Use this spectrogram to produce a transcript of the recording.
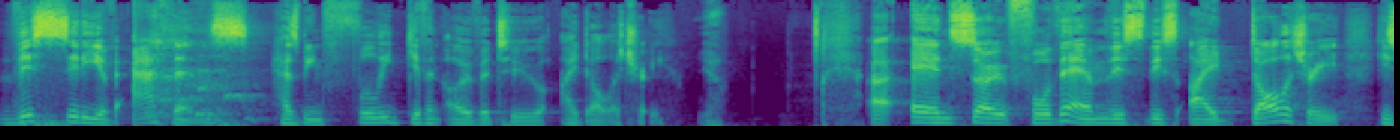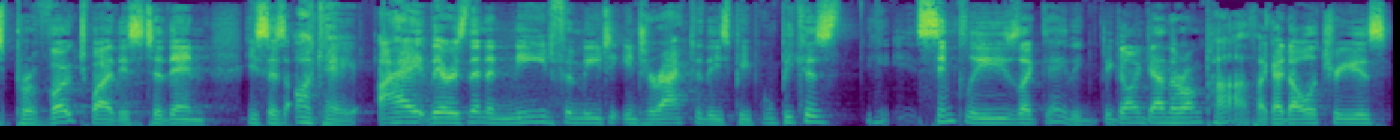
this city of Athens has been fully given over to idolatry. Yeah. Uh, and so for them, this, this idolatry, he's provoked by this to then, he says, okay, I, there is then a need for me to interact with these people because he, simply he's like, hey, they, they're going down the wrong path. Like idolatry is,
